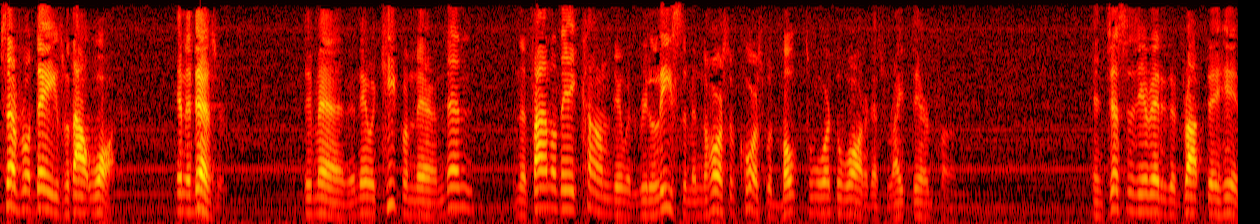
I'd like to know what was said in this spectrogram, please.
several days without water in the desert. Amen. And they would keep them there. And then when the final day come, they would release them, and the horse, of course, would bolt toward the water that's right there in front. And just as they're ready to drop their head,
